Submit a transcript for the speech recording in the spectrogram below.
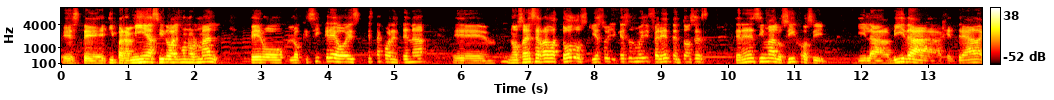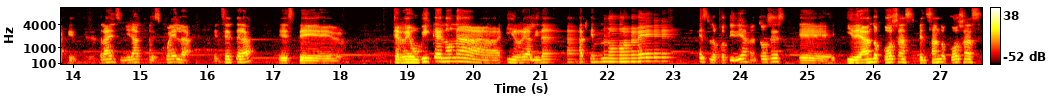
este, y para mí ha sido algo normal. Pero lo que sí creo es que esta cuarentena eh, nos ha encerrado a todos y eso, que eso es muy diferente. Entonces, tener encima a los hijos y, y la vida ajetreada que traen sin ir a la escuela, etcétera, este, te reubica en una irrealidad que no es lo cotidiano. Entonces, eh, ideando cosas, pensando cosas,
